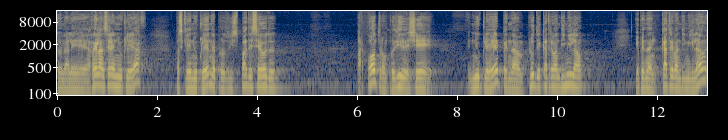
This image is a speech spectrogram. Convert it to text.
qu'on allait relancer le nucléaire parce que les nucléaires ne produisent pas de CO2. Par contre, on produit des déchets nucléaires pendant plus de 90 000 ans. Et pendant 90 000 ans,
